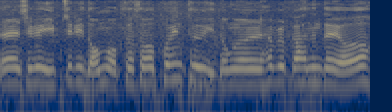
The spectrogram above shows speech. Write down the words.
네, 지금 입질이 너무 없어서 포인트 이동을 해볼까 하는데요.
